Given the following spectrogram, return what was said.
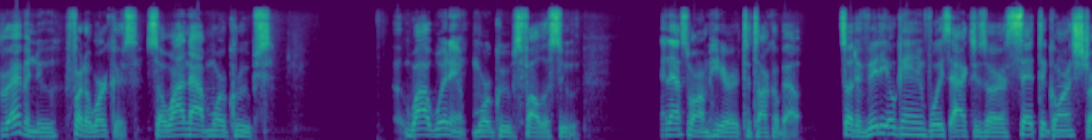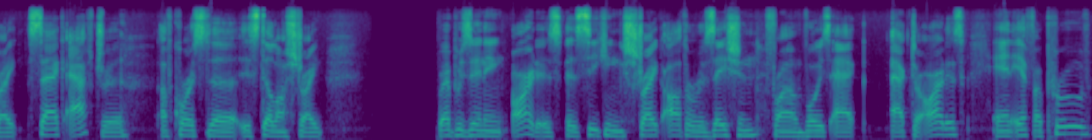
revenue for the workers. So why not more groups? Why wouldn't more groups follow suit? And that's what I'm here to talk about. So the video game voice actors are set to go on strike. SAG-AFTRA, of course, the is still on strike. Representing artists is seeking strike authorization from voice act actor artists, and if approved,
